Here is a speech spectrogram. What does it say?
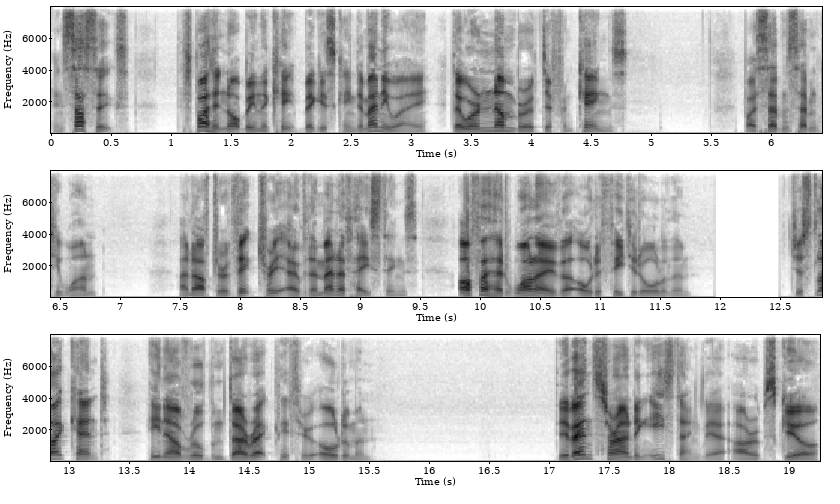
In Sussex, despite it not being the king- biggest kingdom anyway, there were a number of different kings. By 771, and after a victory over the men of Hastings, Offa had won over or defeated all of them. Just like Kent, he now ruled them directly through aldermen. The events surrounding East Anglia are obscure,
